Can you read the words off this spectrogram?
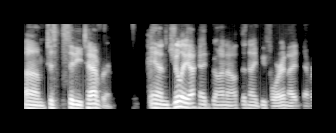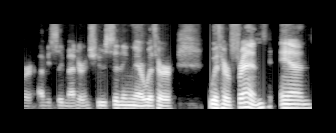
um, to City Tavern. And Julia had gone out the night before, and I'd never obviously met her, and she was sitting there with her with her friend, and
